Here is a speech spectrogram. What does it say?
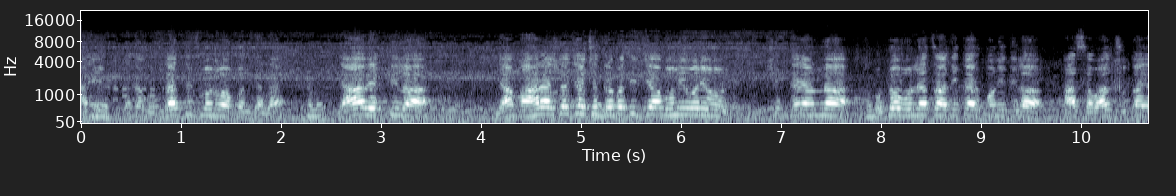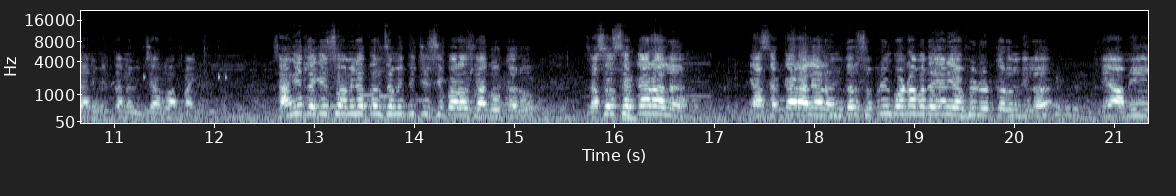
आणि आता गुजरातीच म्हणू आपण त्याला त्या व्यक्तीला या महाराष्ट्राच्या छत्रपतीच्या भूमीवर येऊन शेतकऱ्यांना खोटं बोलण्याचा अधिकार कोणी दिला हा सवाल सुद्धा या निमित्तानं विचारला पाहिजे. सांगितलं की स्वामीनाथन समितीची शिफारस लागू करू. जसं सरकार आलं या सरकार आल्यानंतर सुप्रीम कोर्टामध्ये यांनी अफिडेविट करून दिलं की आम्ही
